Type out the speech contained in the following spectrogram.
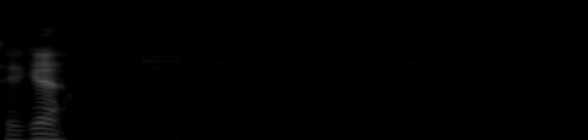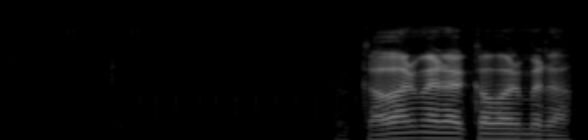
ठीक है? कवर मेरा कवर मेरा।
